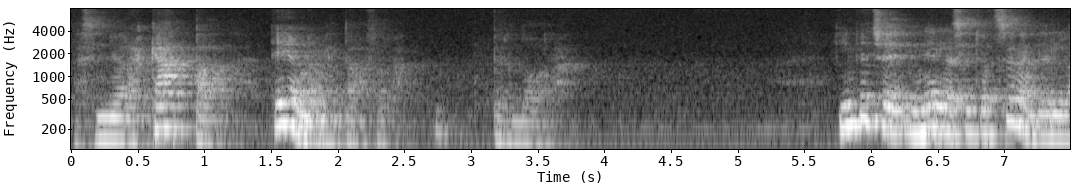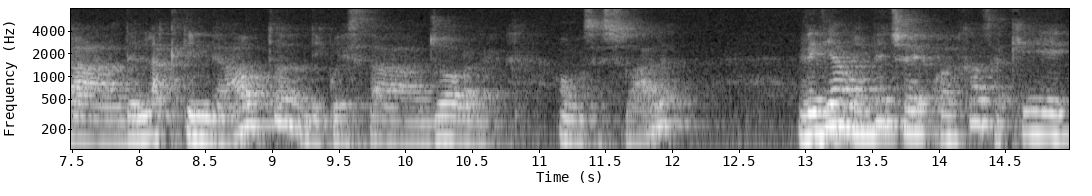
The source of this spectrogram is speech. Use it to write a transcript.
La signora K è una metafora per Dora. Invece nella situazione della, dell'acting out di questa giovane omosessuale, vediamo invece qualcosa che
